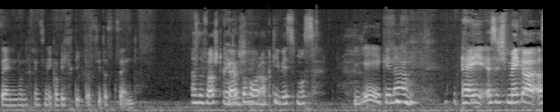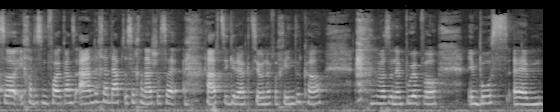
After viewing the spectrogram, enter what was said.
sehen. Und ich finde es mega wichtig, dass sie das sehen. Also fast Körperhaaraktivismus. Ja, yeah, genau. Hey, es ist mega, also ich habe das im Fall ganz ähnlich erlebt, also ich hatte auch schon so herzige Reaktionen von Kindern gehabt, was so ein Bub, der im Bus ähm,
